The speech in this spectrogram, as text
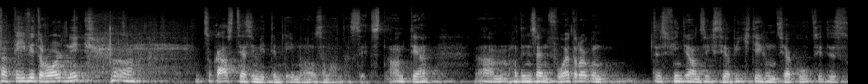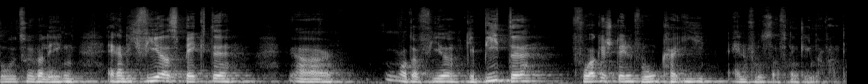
der David Rolnick äh, zu Gast, der sich mit dem Thema auseinandersetzt. Und der ähm, hat in seinem Vortrag, und das finde ich an sich sehr wichtig und sehr gut, sich das so zu überlegen, eigentlich vier Aspekte äh, oder vier Gebiete vorgestellt, wo KI Einfluss auf den Klimawandel.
